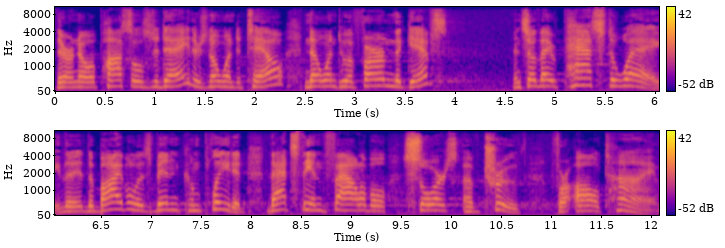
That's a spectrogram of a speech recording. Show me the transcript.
There are no apostles today. There's no one to tell, no one to affirm the gifts. And so they've passed away. The, the Bible has been completed. That's the infallible source of truth for all time.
